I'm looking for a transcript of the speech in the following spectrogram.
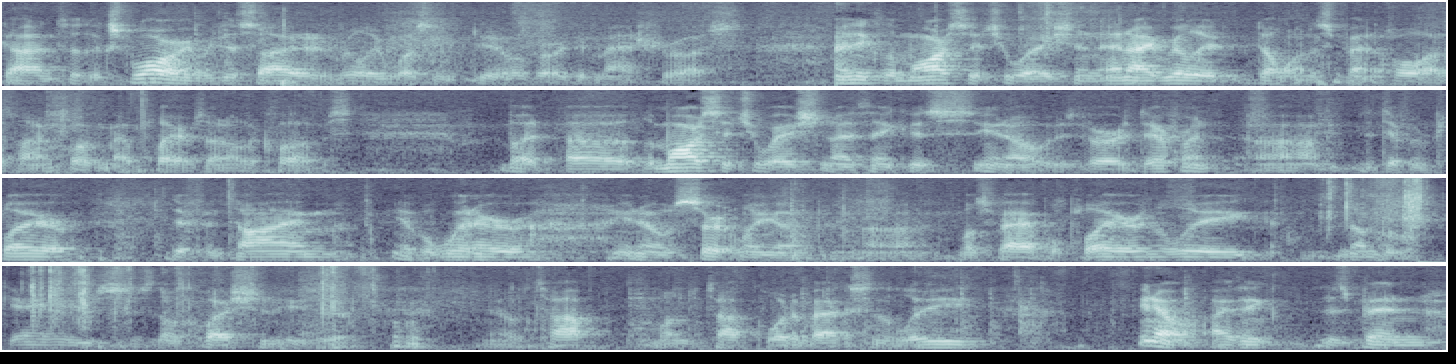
got into the exploring, we decided it really wasn't, you know, a very good match for us. I think Lamar's situation, and I really don't want to spend a whole lot of time talking about players on other clubs, but uh, Lamar's situation, I think, is you know is very different. Um, a different player, different time. You have a winner, you know, certainly a uh, most valuable player in the league. Number of games, there's no question. He's a you know top one of the top quarterbacks in the league. You know, I think there's been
